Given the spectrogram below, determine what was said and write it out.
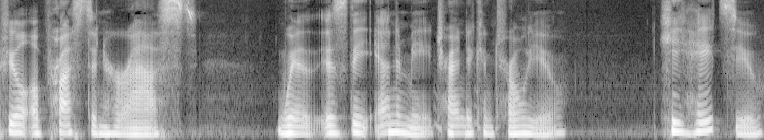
feel oppressed and harassed with, is the enemy trying to control you. He hates you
